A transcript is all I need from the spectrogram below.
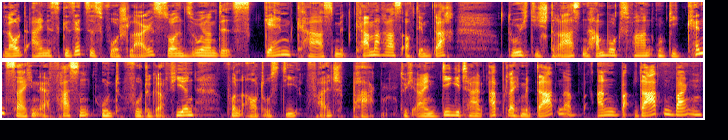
Laut eines Gesetzesvorschlages sollen sogenannte Scancars mit Kameras auf dem Dach durch die Straßen Hamburgs fahren und die Kennzeichen erfassen und fotografieren von Autos, die falsch parken. Durch einen digitalen Abgleich mit Daten Datenbanken,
